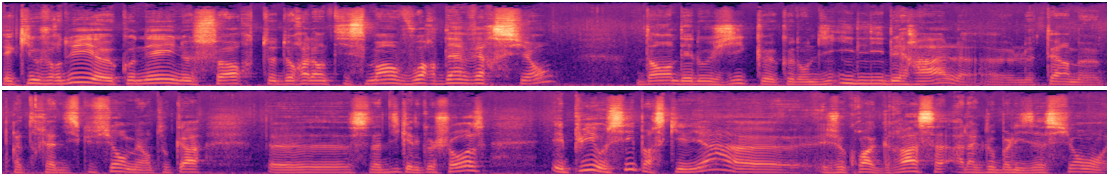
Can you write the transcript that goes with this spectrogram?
et qui aujourd'hui euh, connaît une sorte de ralentissement, voire d'inversion dans des logiques que l'on dit illibérales. le terme prêterait à discussion, mais en tout cas, cela dit quelque chose. Et puis aussi parce qu'il y a, euh, je crois, grâce à la globalisation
